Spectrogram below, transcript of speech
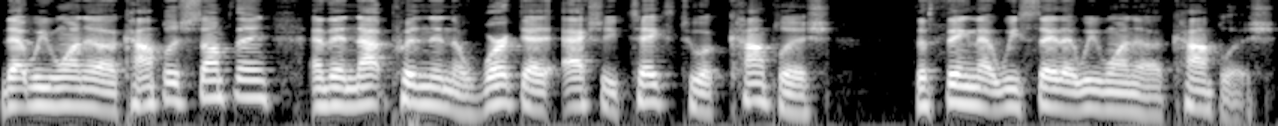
that we want to accomplish something and then not putting in the work that it actually takes to accomplish the thing that we say that we want to accomplish.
